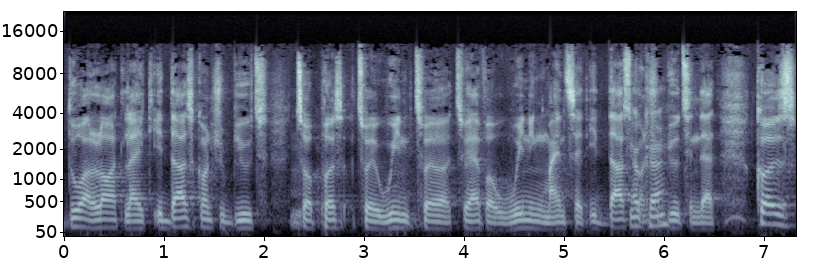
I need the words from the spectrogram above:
do a lot. Like it does contribute to a pers- to a win to a, to have a winning mindset. It does Okay. contribute in that because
